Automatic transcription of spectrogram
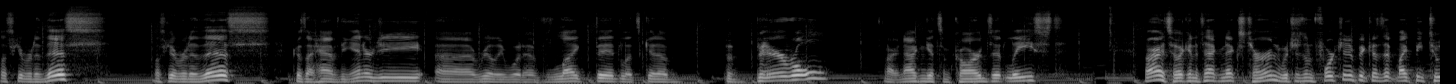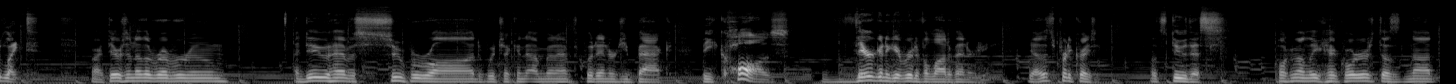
let's get rid of this. Let's get rid of this because I have the energy. Uh, really would have liked it. Let's get a barrel. All right, now I can get some cards at least. All right, so I can attack next turn, which is unfortunate because it might be too late. All right, there's another Revavroom. I do have a Super Rod, which I can. I'm gonna have to put energy back because they're gonna get rid of a lot of energy. Yeah, that's pretty crazy. Let's do this. Pokemon League headquarters does not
